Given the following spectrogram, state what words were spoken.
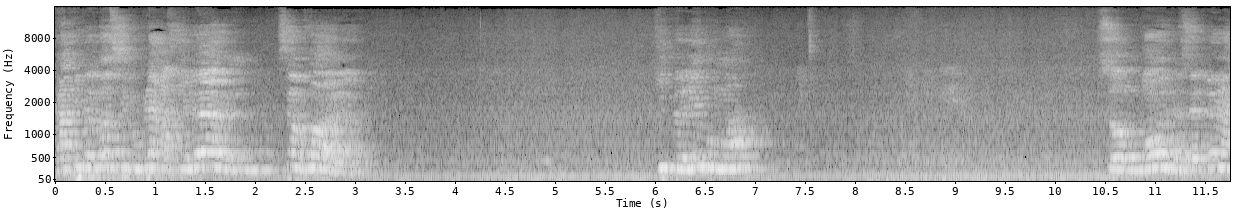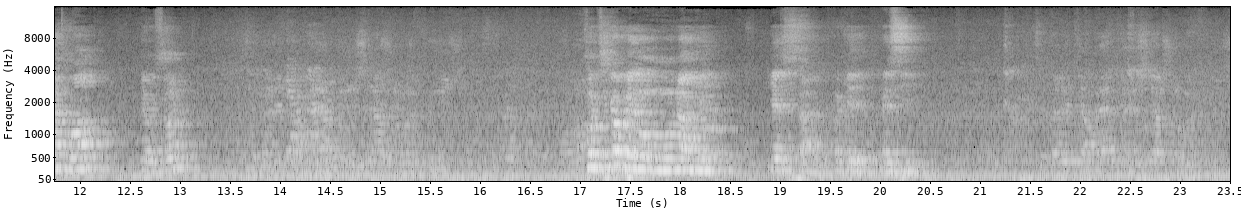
Rapidement, s'il vous plaît, parce que l'heure s'envole. Qui peut lire pour moi? Somme 11, verset 1 à 3. Personne mon ami? Yes, sir. Ok, merci. À l'éternel que je cherche un refuge.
